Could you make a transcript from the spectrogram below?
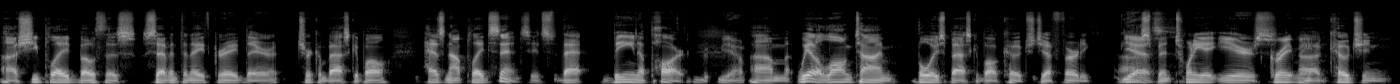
Uh, she played both as seventh and eighth grade there at Trickum basketball. Has not played since. It's that being a part. Yeah. Um, we had a long time boys basketball coach, Jeff Verdi. Uh, Yes. Spent 28 years Great uh, coaching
